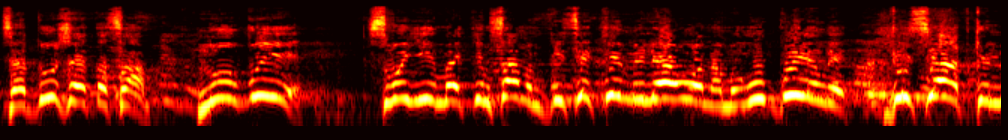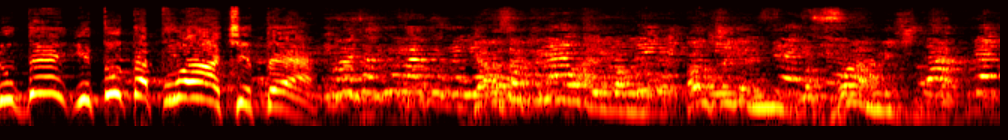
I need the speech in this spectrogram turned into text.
Це дуже те саме. Ну ви своїми тим самим 10 мільйонами убили десятки людей і тут плачете. Я закриваю вам, я не вам лично. Так, п'ять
